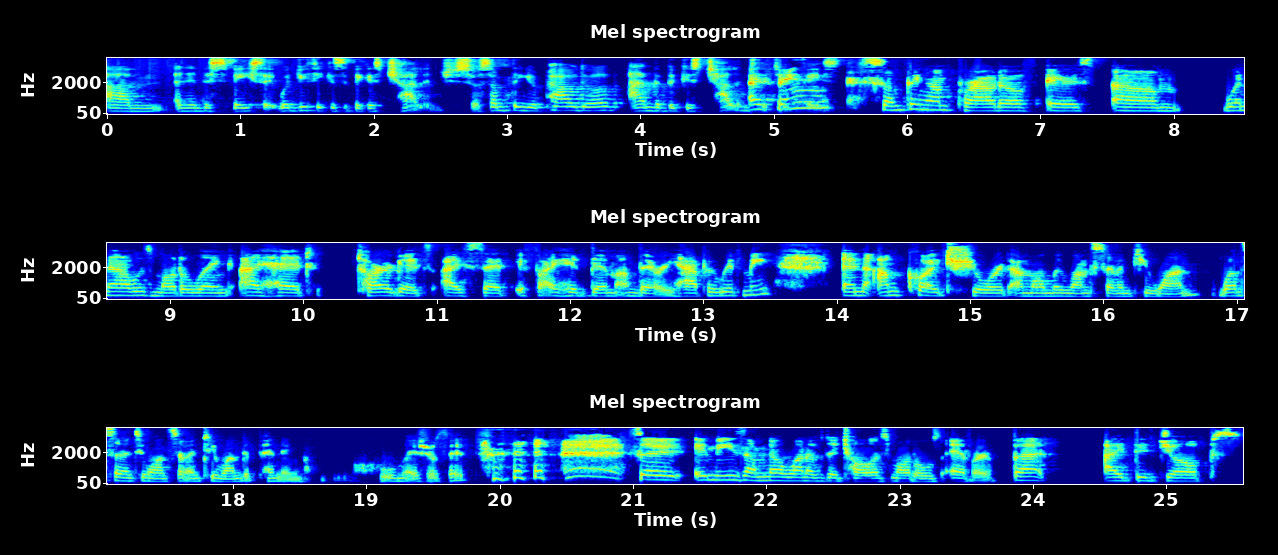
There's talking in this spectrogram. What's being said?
um, and in the space that what do you think is the biggest challenge? So something you're proud of and the biggest challenge I think something I'm proud of is um, when I was modeling, I had targets i said if i hit them i'm very happy with me. And i'm quite short. I'm only 171 171 71 depending who measures it. So it means i'm not one of the tallest models ever. But i did jobs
